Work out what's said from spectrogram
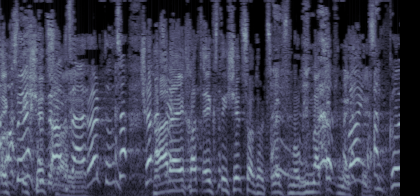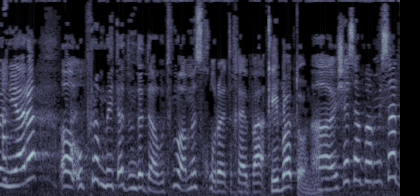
ტექსტი შეცვალე. თუმცა არა ეხლა ტექსტი შეცვალე წლებს მოგიმატეთ მე მაინც გონია რა უფრო მეტად უნდა დავუთმო ამას ყურადღება. კი ბატონო. შესაბამისად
